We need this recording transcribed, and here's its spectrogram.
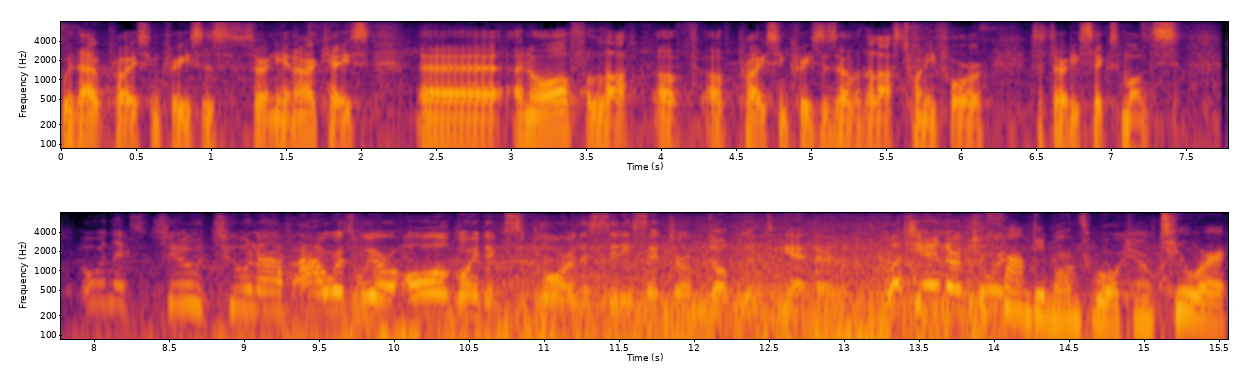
without price increases, certainly in our case, uh, an awful lot of, of price increases over the last 24 to 36 months. Next two, two and a half hours, we are all going to explore the city centre of Dublin together. our tour. The Sandeman's Walking Tour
